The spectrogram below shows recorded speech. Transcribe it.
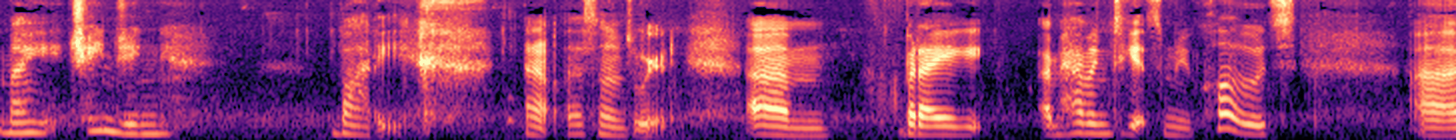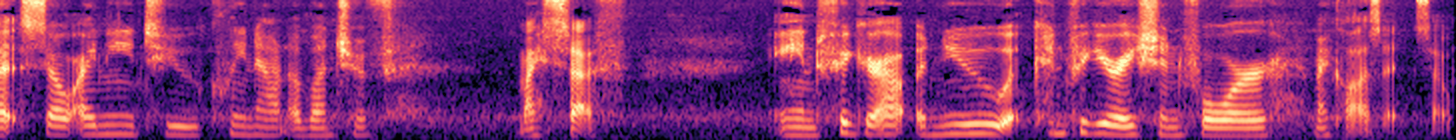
my changing body. I know that sounds weird, um, but I I'm having to get some new clothes, uh, so I need to clean out a bunch of my stuff and figure out a new configuration for my closet. So.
